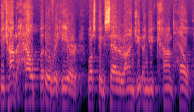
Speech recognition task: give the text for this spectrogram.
you can't help but overhear what's being said around you and you can't help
